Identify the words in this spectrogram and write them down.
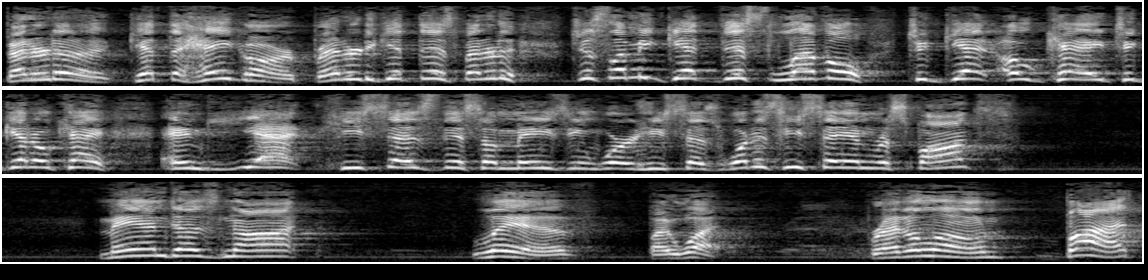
Better to get the Hagar. Better to get this. Better to just let me get this level to get okay, to get okay. And yet he says this amazing word. He says, what does he say in response? Man does not live by what? Bread, alone, but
